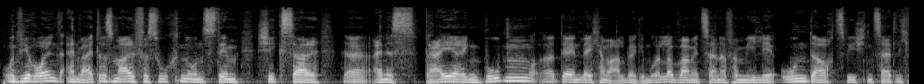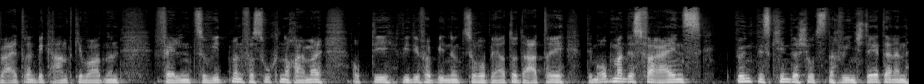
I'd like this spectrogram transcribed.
Und wir wollen ein weiteres Mal versuchen, uns dem Schicksal äh, eines dreijährigen Buben, äh, der in Lech am Arlberg im Urlaub war mit seiner Familie und auch zwischenzeitlich weiteren bekannt gewordenen Fällen zu widmen. Versuchen noch einmal, ob die Videoverbindung zu Roberto Datri, dem Obmann des Vereins Bündnis Kinderschutz nach Wien steht. Einen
